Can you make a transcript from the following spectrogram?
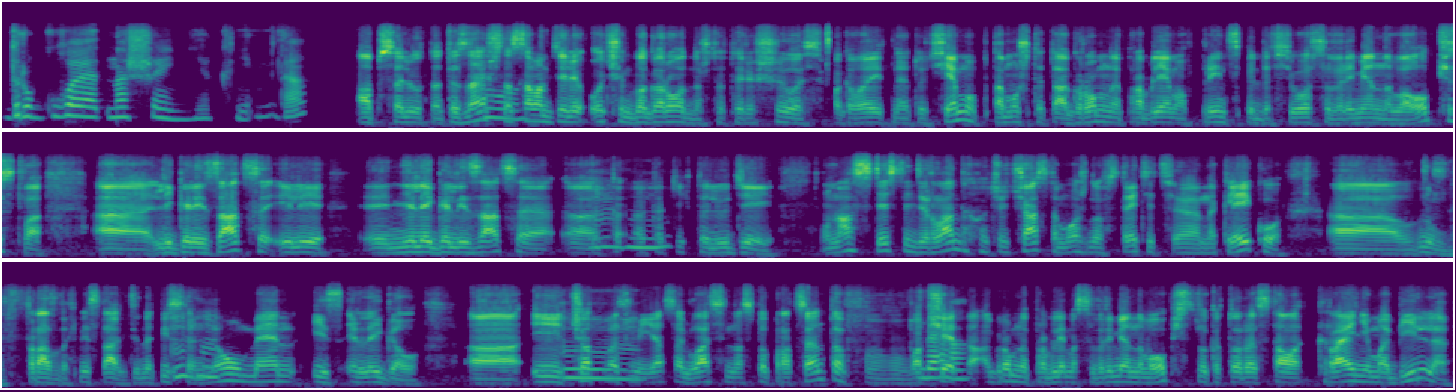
другое отношение к ним, да. Абсолютно. Ты знаешь, на самом деле очень благородно, что ты решилась поговорить на эту тему, потому что это огромная проблема, в принципе, для всего современного общества. Э, легализация или нелегализация э, mm-hmm. каких-то людей. У нас здесь в Нидерландах очень часто можно встретить э, наклейку э, ну, в разных местах, где написано mm-hmm. «No man is illegal». Э, и, mm-hmm. черт возьми, я согласен на 100%. Вообще, да. это огромная проблема современного общества, которое стало крайне мобильно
